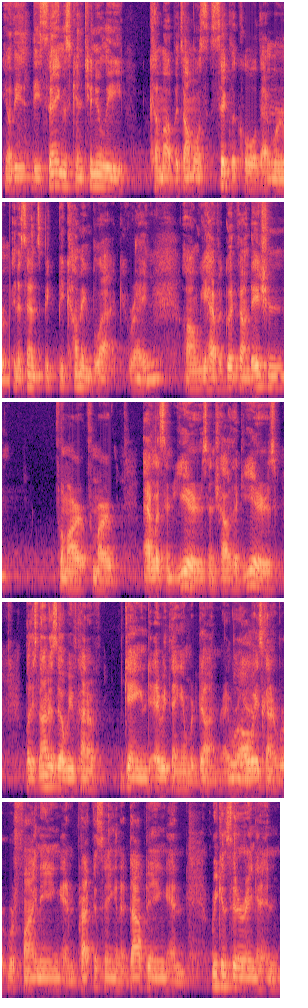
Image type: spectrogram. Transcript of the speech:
You know, these these things continually come up. It's almost cyclical that we're in a sense be- becoming black, right? Um, we have a good foundation from our from our adolescent years and childhood years, but it's not as though we've kind of gained everything and we're done, right? We're Yeah. always kind of re- refining and practicing and adopting and reconsidering and, and,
